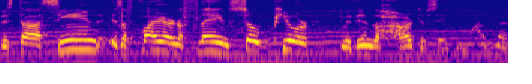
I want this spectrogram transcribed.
This ta'aseen is a fire and a flame so pure within the heart of Sayyidina Muhammad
